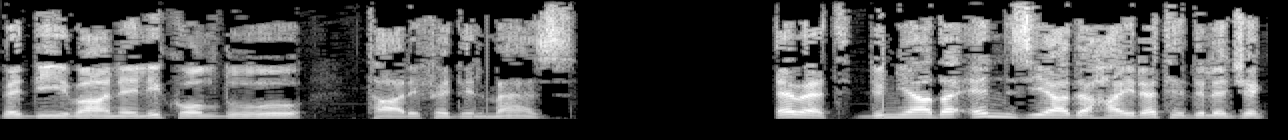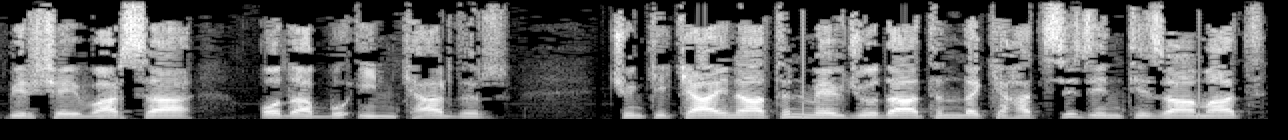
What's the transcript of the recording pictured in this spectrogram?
ve divanelik olduğu tarif edilmez. Evet, dünyada en ziyade hayret edilecek bir şey varsa, o da bu inkardır. Çünkü kainatın mevcudatındaki hadsiz intizamat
